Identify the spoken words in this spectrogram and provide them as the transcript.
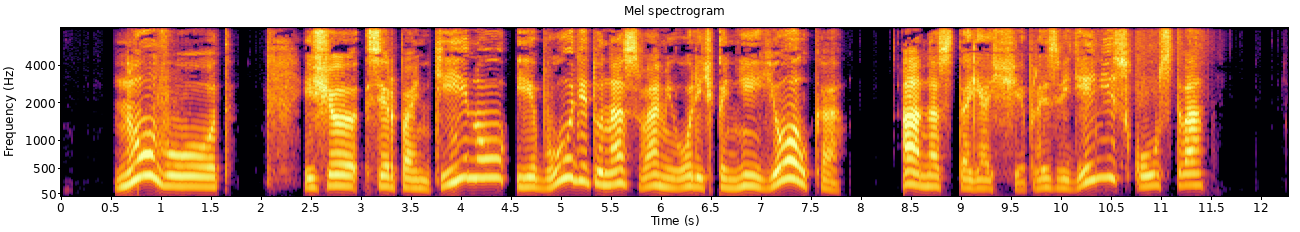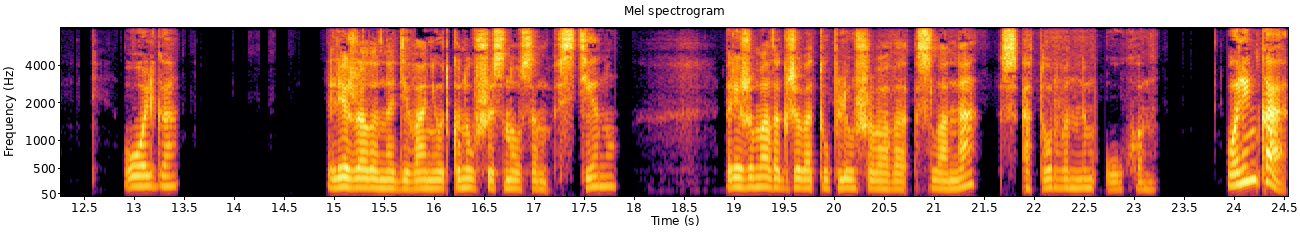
— Ну вот, еще серпантину, и будет у нас с вами, Олечка, не елка, а настоящее произведение искусства. Ольга лежала на диване, уткнувшись носом в стену, прижимала к животу плюшевого слона с оторванным ухом. — Оленька,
